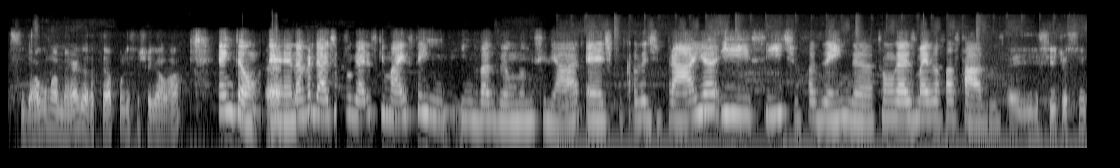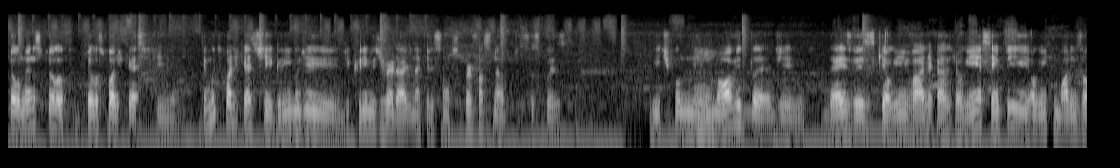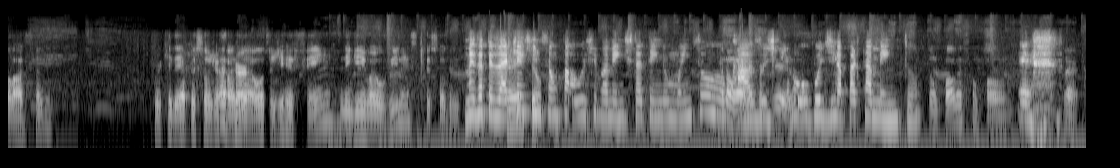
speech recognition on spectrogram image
se dá alguma merda até a polícia chegar lá. É, então, É. é, na verdade, os lugares que mais tem invasão domiciliar é tipo casa de praia e sítio, fazenda, são lugares mais afastados. É, E, sítio, assim, pelo menos pelo, pelos podcasts. Tem muito podcast gringo de, de crimes de verdade, né? Que eles são super fascinados por essas coisas. E tipo, Sim. nove de, de dez vezes que alguém invade a casa de alguém é sempre alguém que mora isolado, sabe? Porque daí a pessoa já É, faz pior- a outra de refém, ninguém vai ouvir, né? Se a pessoa grita. Mas apesar É, que aqui então. em São Paulo ultimamente tá tendo muito não, é, caso porque- de roubo de apartamento. São Paulo é São Paulo, né?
